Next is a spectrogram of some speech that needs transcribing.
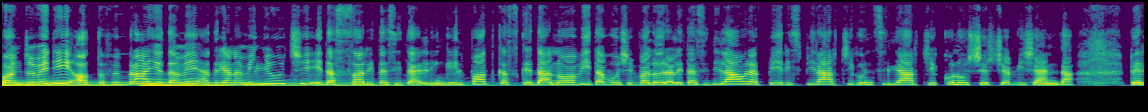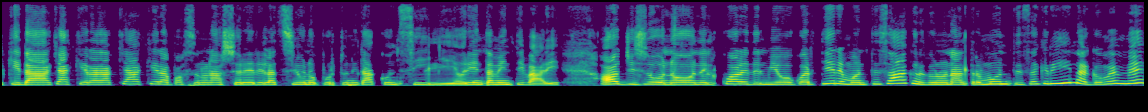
Buon giovedì 8 febbraio da me Adriana Migliucci e da Story Tesi Telling, il podcast che dà nuova vita, voce e valore alle tesi di laurea per ispirarci, consigliarci e conoscerci a vicenda, perché da chiacchiera a chiacchiera possono nascere relazioni, opportunità, consigli e orientamenti vari. Oggi sono nel cuore del mio quartiere Monte Sacro con un'altra Monte Sacrina come me,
